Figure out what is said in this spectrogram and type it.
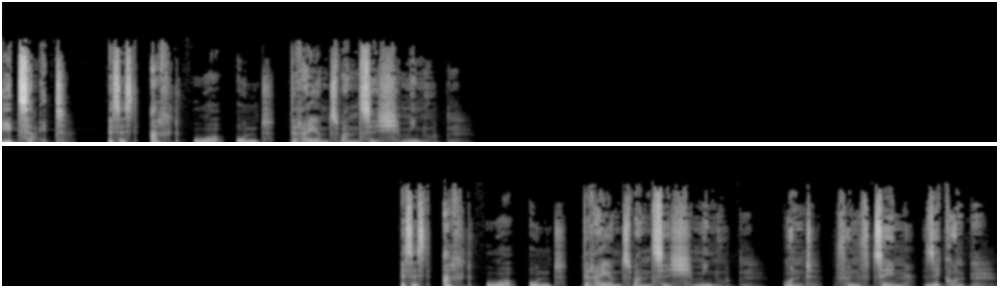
Die Zeit. Es ist acht Uhr und dreiundzwanzig Minuten. Es ist acht Uhr und dreiundzwanzig Minuten und fünfzehn Sekunden.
